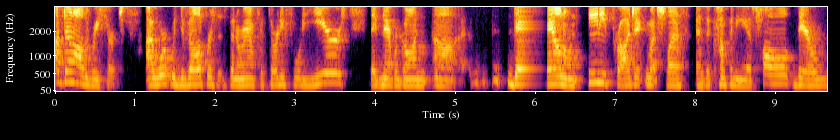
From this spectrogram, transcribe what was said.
I've done all the research. I work with developers that's been around for 30 40 years. They've never gone uh, down on any project much less as a company as whole. They're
